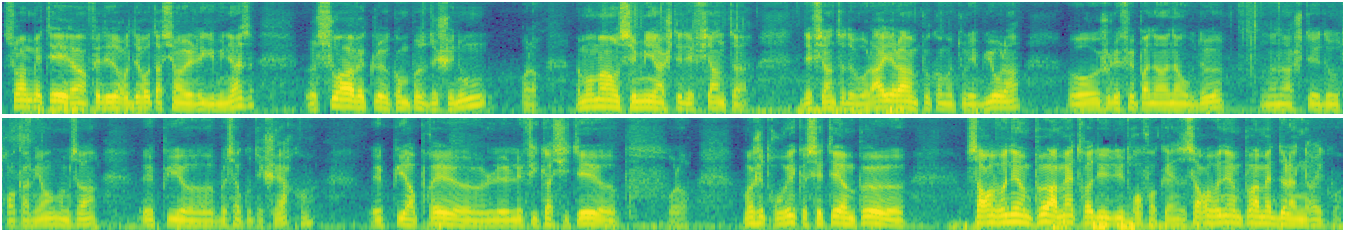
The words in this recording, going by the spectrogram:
soit on mettait, on fait des, rotations avec les légumineuses, euh, soit avec le compost de chez nous. Voilà. À un moment, on s'est mis à acheter des fientes, des fientes de volaille, là, un peu comme tous les bio, là. Oh, je l'ai fait pendant un an ou deux. On en a acheté deux ou trois camions, comme ça. Et puis, euh, ben, ça coûtait cher. Et puis après, euh, l'efficacité, voilà. Moi, j'ai trouvé que c'était un peu... ça revenait un peu à mettre du, du 3x15. Ça revenait un peu à mettre de l'engrais, quoi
